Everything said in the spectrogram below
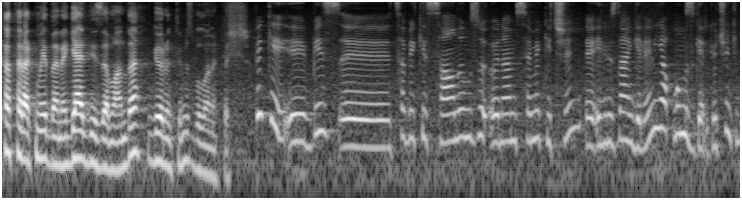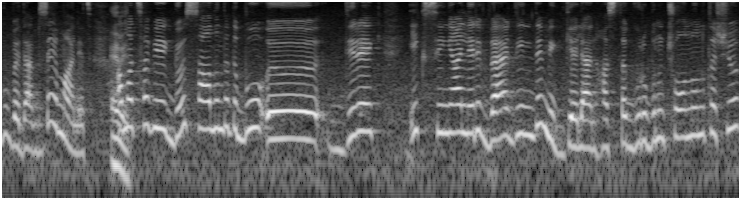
Katarak meydana geldiği zaman da görüntümüz bulanıklaşır. Peki e, biz e, tabii ki sağlığımızı önemsemek için e, elimizden geleni yapmamız gerekiyor. Çünkü bu beden bize emanet. Evet. Ama tabii göz sağlığında da bu e, direkt ilk sinyalleri verdiğinde mi gelen hasta grubunun çoğunluğunu taşıyor ya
